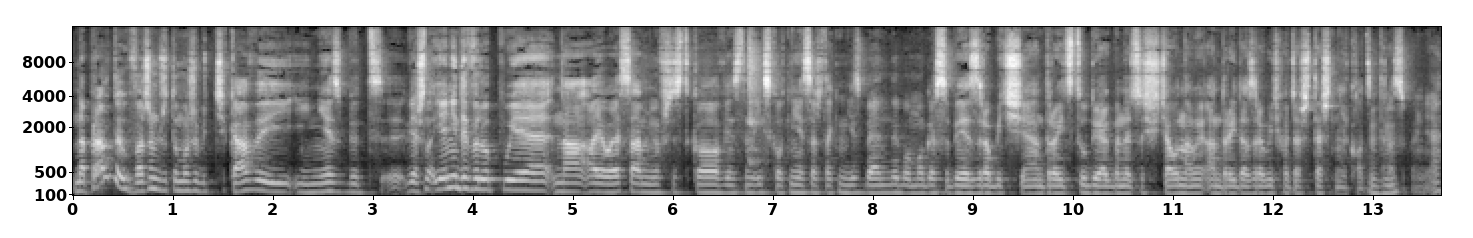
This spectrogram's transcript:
naprawdę uważam, że to może być ciekawy i, i niezbyt. Wiesz, no ja nie dewelopuję na iOS-a mimo wszystko, więc ten Xcode nie jest aż tak niezbędny, bo mogę sobie zrobić Android Studio, jak będę coś chciał na Androida zrobić, chociaż też nie kodzę mhm. teraz, nie?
